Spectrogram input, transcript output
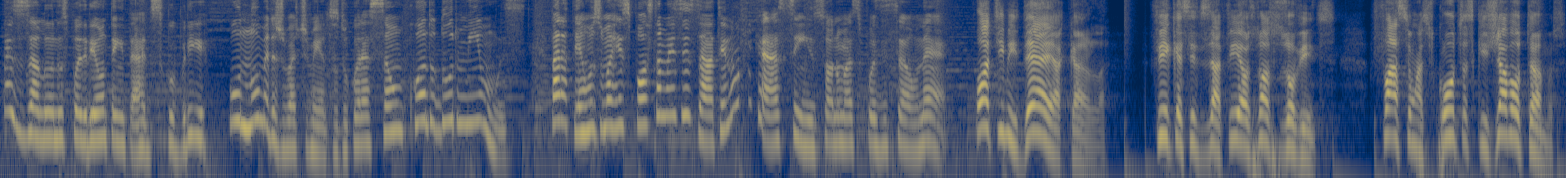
Mas os alunos poderiam tentar descobrir o número de batimentos do coração quando dormimos, para termos uma resposta mais exata e não ficar assim, só numa suposição, né? Ótima ideia, Carla. Fica esse desafio aos nossos ouvintes. Façam as contas que já voltamos.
